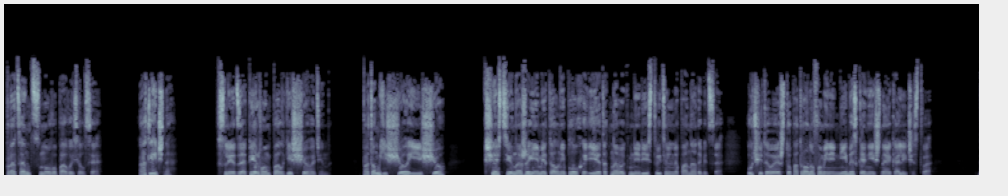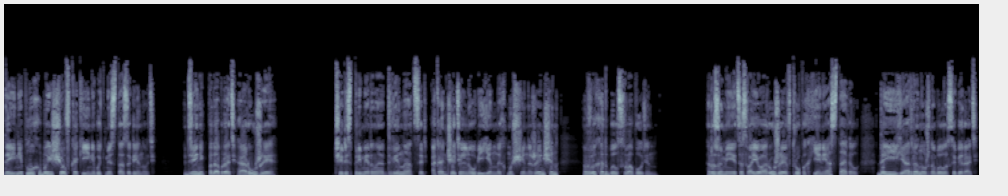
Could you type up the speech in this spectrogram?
процент снова повысился. Отлично. Вслед за первым пал еще один. Потом еще и еще. К счастью, ножи я метал неплохо, и этот навык мне действительно понадобится, учитывая, что патронов у меня не бесконечное количество. Да и неплохо бы еще в какие-нибудь места заглянуть. Денег подобрать, оружие. Через примерно 12 окончательно убиенных мужчин и женщин выход был свободен. Разумеется, свое оружие в трупах я не оставил, да и ядра нужно было собирать,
